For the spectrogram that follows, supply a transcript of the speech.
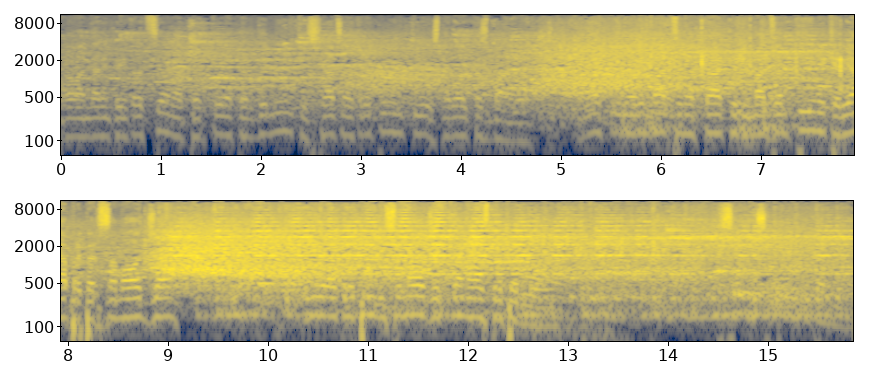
Prova ad andare in penetrazione apertura per De Min che si alza da tre punti e stavolta sbaglia. Ottimo rimbalzo in attacco di Mazzantini che riapre per Samoggia. Tiro da tre punti Samoggia il canestro per lui. 16 punti per lui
